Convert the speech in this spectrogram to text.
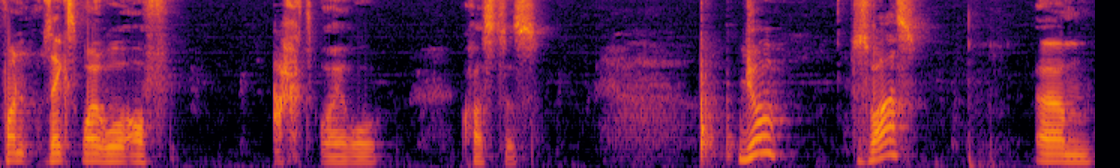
Von 6 Euro auf 8 Euro kostet es. Ja, das war's. Ähm,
